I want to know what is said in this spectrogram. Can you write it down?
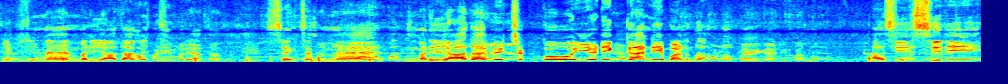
ਦੇਖੋ ਜੀ ਮੈਂ ਮਰਿਆਦਾ ਵਿੱਚ ਆਪਣੀ ਮਰਿਆਦਾ ਤੁਸੀਂ ਸਿੰਘ ਸਾਹਿਬ ਮੈਂ ਮਰਿਆਦਾ ਵਿੱਚ ਕੋਈ ਅੜਿੱਕਾ ਨਹੀਂ ਬਣਦਾ। ਹੋਣਾ ਪਏਗਾ ਜੀ ਤੁਹਾਨੂੰ ਅਸੀਂ ਸ੍ਰੀ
